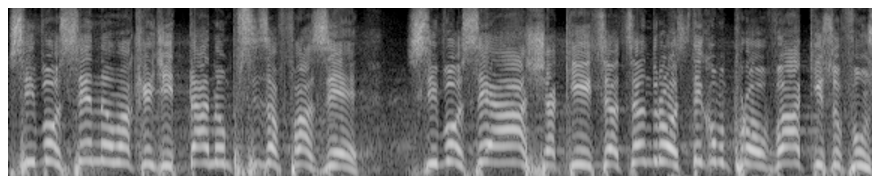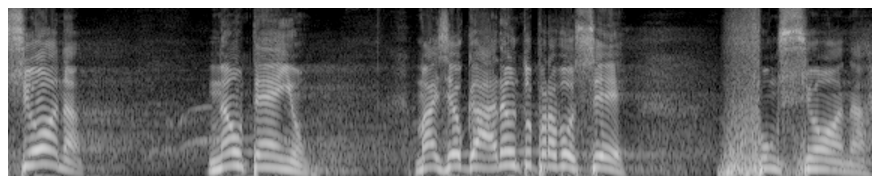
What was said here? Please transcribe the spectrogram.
Se você não acreditar, não precisa fazer. Se você acha que, Sandro, você tem como provar que isso funciona? Não tenho, mas eu garanto para você, funciona.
